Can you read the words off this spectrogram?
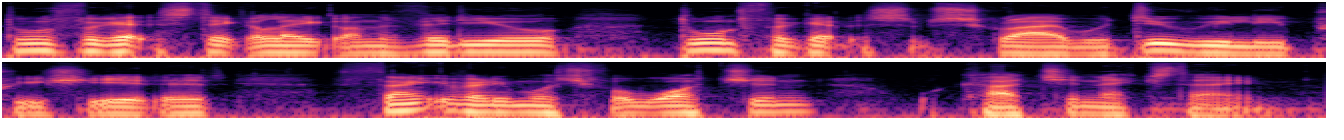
don't forget to stick a like on the video. Don't forget to subscribe. We do really appreciate it. Thank you very much for watching. We'll catch you next time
